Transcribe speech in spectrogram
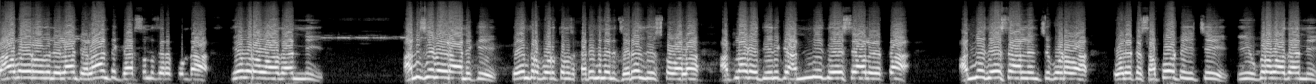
రాబోయే రోజులు ఇలాంటి ఎలాంటి ఘర్షణ జరగకుండా తీవ్రవాదాన్ని అణిచివేయడానికి కేంద్ర ప్రభుత్వం కఠినమైన చర్యలు తీసుకోవాలా? అట్లాగే దీనికి అన్ని దేశాల యొక్క అన్ని దేశాల నుంచి కూడా వాళ్ళ యొక్క సపోర్ట్ ఇచ్చి ఈ ఉగ్రవాదాన్ని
